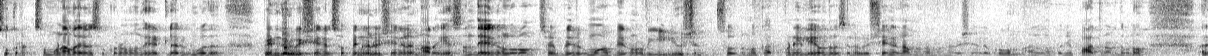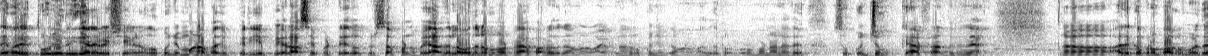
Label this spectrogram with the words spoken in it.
சுக்கரன். ஸோ மூணாம் அதிபதி வந்து எட்டில் இருக்கும்போது பெண்கள் விஷயங்கள். ஸோ பெண்கள் விஷயங்களில் நிறைய சந்தேகங்கள் வரும். ஸோ எப்படி இருக்குமோ அப்படின்னு ஒரு இல்யூஷன் ஸோ நம்ம கற்பனையிலே வந்து சில விஷயங்கள்லாம் மரமான விஷயங்களை கொடுக்கும். அதெல்லாம் கொஞ்சம் பார்த்து நடந்துக்கணும். அதே மாதிரி தொழில் ரீதியான விஷயங்கள் வந்து கொஞ்சம் மனபாதிப்பு பெரிய பேராசைப்பட்டு ஏதோ பெருசாக பண்ண போய் அதெல்லாம் வந்து நம்ம ட்ராப் ஆகிறதுக்கான வாய்ப்புலாம் இருக்கும் கொஞ்சம் கவனமாக இருக்குது ரொம்ப ரொம்ப நல்லது. ஸோ கொஞ்சம் கேர்ஃபுல்லாக இருந்துக்குங்க. அதுக்கப்புறம் பார்க்கும்போது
